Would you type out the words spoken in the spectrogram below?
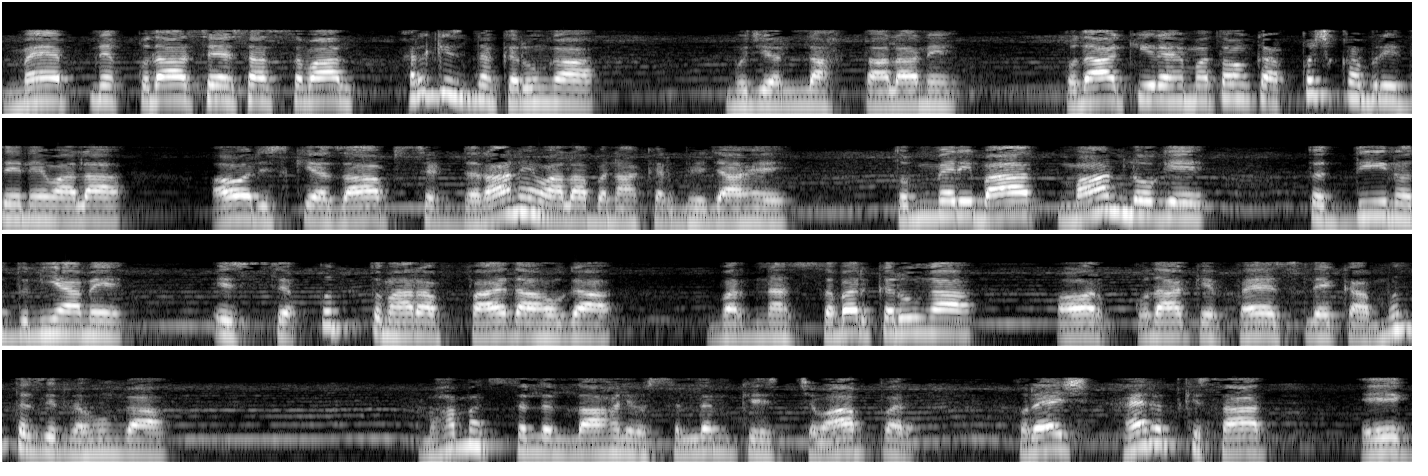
میں اپنے خدا سے ایسا سوال ہرگز نہ کروں گا۔ مجھے اللہ تعالیٰ نے خدا کی رحمتوں کا خوشخبری دینے والا اور اس کے عذاب سے ڈرانے والا بنا کر بھیجا ہے۔ تم میری بات مان لو گے تو دین و دنیا میں اس سے خود تمہارا فائدہ ہوگا، ورنہ صبر کروں گا اور خدا کے فیصلے کا منتظر رہوں گا۔ محمد صلی اللہ علیہ وسلم کے اس جواب پر قریش حیرت کے ساتھ ایک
